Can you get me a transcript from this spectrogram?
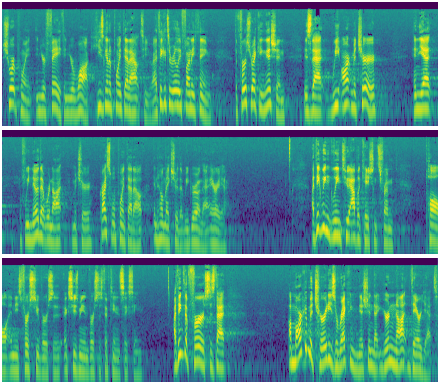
short point in your faith, in your walk, he's going to point that out to you. I think it's a really funny thing. The first recognition is that we aren't mature, and yet, if we know that we're not mature, Christ will point that out, and he'll make sure that we grow in that area. I think we can glean two applications from Paul in these first two verses, excuse me, in verses 15 and 16. I think the first is that a mark of maturity is a recognition that you're not there yet.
